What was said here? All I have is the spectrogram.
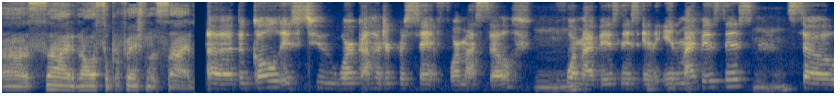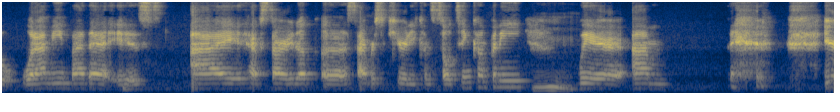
uh, side and also professional side. Uh, the goal is to work 100% for myself, Mhm. for my business, and in my business. Mhm. So, what I mean by that is, I have started up a cybersecurity consulting company Mm. where I'm. your,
